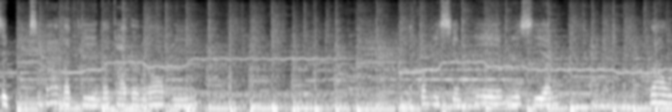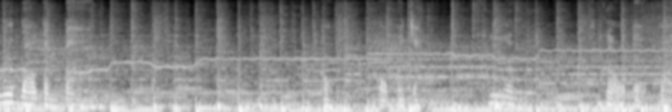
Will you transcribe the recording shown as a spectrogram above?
10 15 นาทีนะคะเดินรอบนี้ แต่ก็มีเสียงเพลงมีเสียงเล่าเรื่องราวต่างๆ ออกออกมาจากเครื่องที่เขาแอบไว้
